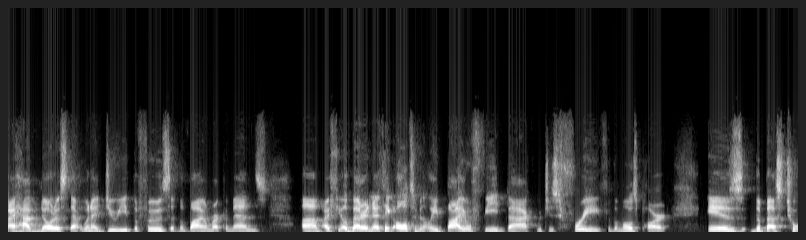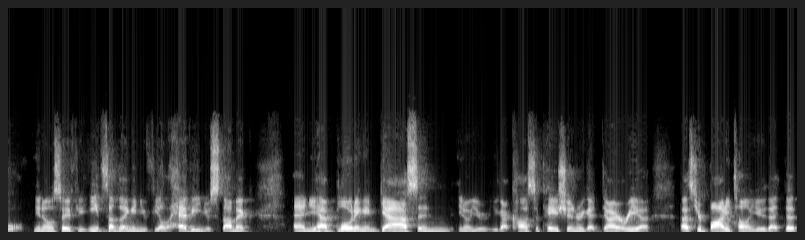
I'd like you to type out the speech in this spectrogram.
I have noticed that when I do eat the foods that the biome recommends, um, I feel better. And I think ultimately biofeedback, which is free for the most part, is the best tool. You know, so if you eat something and you feel heavy in your stomach and you have bloating and gas and you know you you got constipation or you got diarrhea, that's your body telling you that that,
